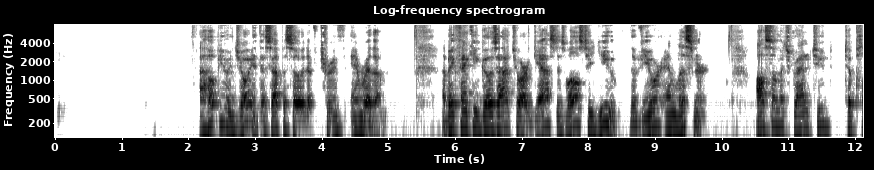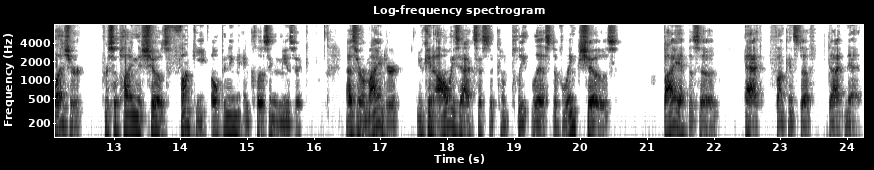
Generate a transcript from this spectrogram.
you. I hope you enjoyed this episode of Truth in Rhythm. A big thank you goes out to our guest as well as to you, the viewer and listener. Also, much gratitude to Pleasure for supplying the show's funky opening and closing music. As a reminder, you can always access the complete list of linked shows by episode at funkandstuff.net.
